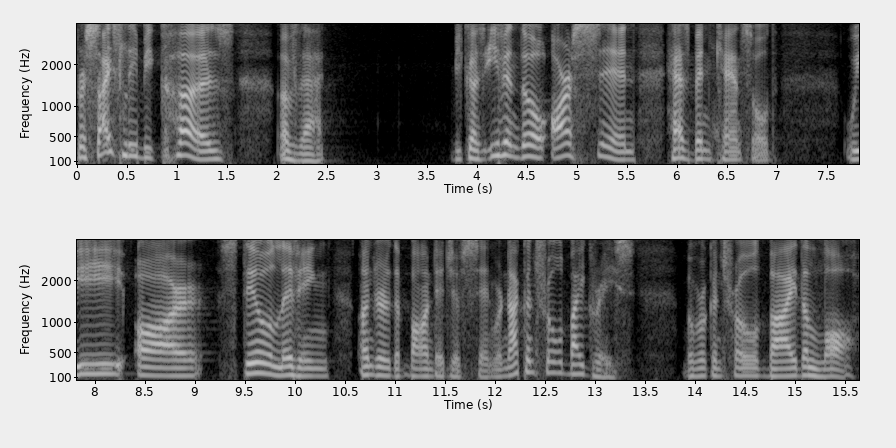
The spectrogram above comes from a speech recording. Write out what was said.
Precisely because of that. Because even though our sin has been canceled, we are still living under the bondage of sin. We're not controlled by grace, but we're controlled by the law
